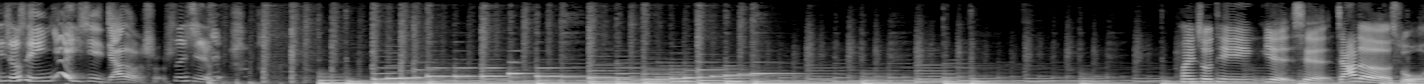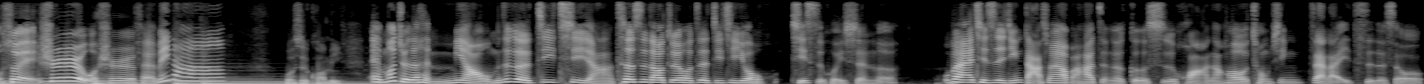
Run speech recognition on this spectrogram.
欢迎收听叶谢家的琐碎事。欢迎收听叶谢家的琐碎事，我是 Femina，我是夸米。哎，有没有觉得很妙？我们这个机器啊，测试到最后，这个机器又起死回生了。我本来其实已经打算要把它整个格式化，然后重新再来一次的时候，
